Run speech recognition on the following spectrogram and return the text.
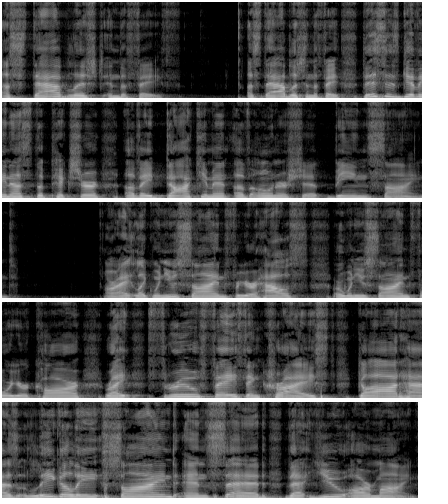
established in the faith established in the faith. This is giving us the picture of a document of ownership being signed. All right, like when you signed for your house or when you signed for your car, right? Through faith in Christ, God has legally signed and said that you are mine.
